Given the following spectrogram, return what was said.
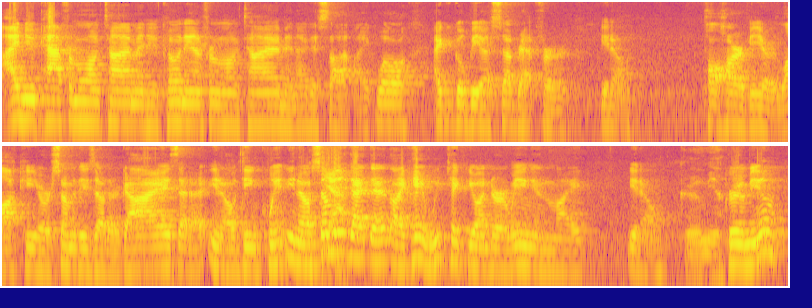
I knew Pat from a long time, I knew Conan from a long time, and I just thought like, well, I could go be a sub rep for you know. Paul Harvey or Lockie or some of these other guys that uh, you know Dean Quinn you know somebody Yeah. that they're like hey we take you under our wing and like you know Groom you. groom you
